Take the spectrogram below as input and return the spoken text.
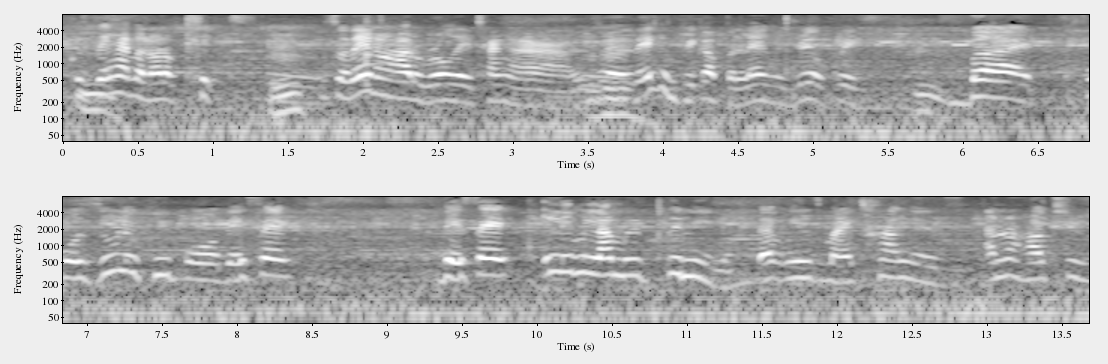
because they hmm. have a lot of clicks, hmm. so they know how to roll their tongue around. So mm-hmm. they can pick up a language real quick. But for Zulu people, they say they say "Ilimi. That means my tongue is. I don't know how to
